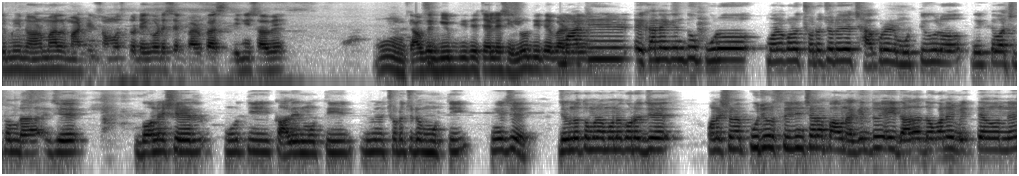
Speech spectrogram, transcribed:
এমনি নর্মাল মাটির সমস্ত ডেকোরেশন পারপাস জিনিস হবে। হুম কাউকে গিফট দিতে চাইলে সেগুলোও দিতে পারবে। মাটির এখানে কিন্তু পুরো মনে করো ছোট ছোট যে ঠাকুরের মূর্তিগুলো দেখতে পাচ্ছ তোমরা যে গণেশের মূর্তি কালীর মূর্তি বিভিন্ন ছোট ছোট মূর্তি ঠিক আছে? যেগুলো তোমরা মনে করো যে অনেক সময় পুজোর সিজন ছাড়া পাও না কিন্তু এই দাদার দোকানে মৃত্যুঙ্গনে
